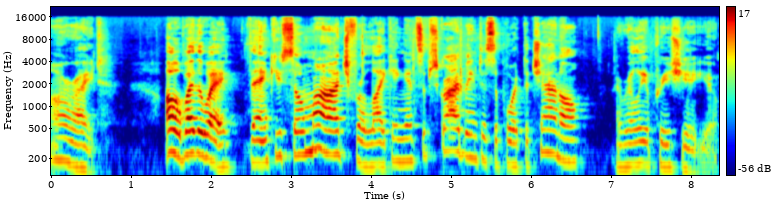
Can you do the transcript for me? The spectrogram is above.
All right. Oh, by the way, thank you so much for liking and subscribing to support the channel. I really appreciate you.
